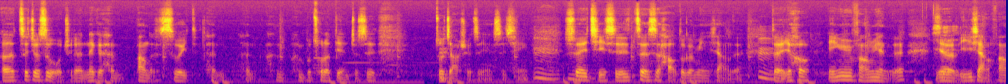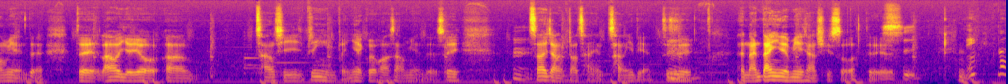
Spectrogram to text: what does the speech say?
而这就是我觉得那个很棒的 sweet，很很很很不错的点，就是做教学这件事情。嗯，嗯，所以其实这是好多个面向的。嗯，对，有营运方面的，也有理想方面的，对，然后也有呃长期经营本业规划上面的。所以，嗯，稍微讲的比较长长一点，就是。嗯很难单一的面向去说，对，是，哎、那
